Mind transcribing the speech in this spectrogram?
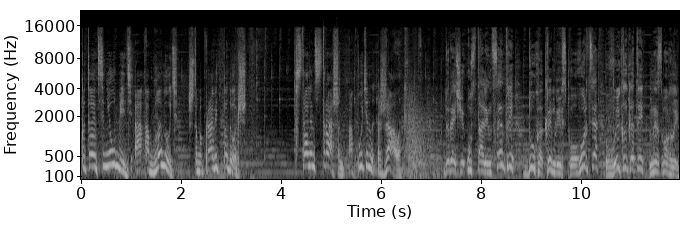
пытается не убить, а обмануть, чтобы править подольше. Сталин страшен, а Путин жалок. До речі, у Сталін-центрі духа кремлівського горця викликати не змогли.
